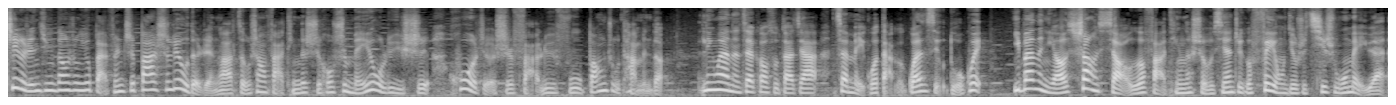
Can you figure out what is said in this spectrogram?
这个人群当中有百分之八十六的人啊，走上法庭的时候是没有律师或者是法律服务帮助他们的。另外呢，再告诉大家，在美国打个官司有多贵。一般呢，你要上小额法庭呢，首先这个费用就是七十五美元。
